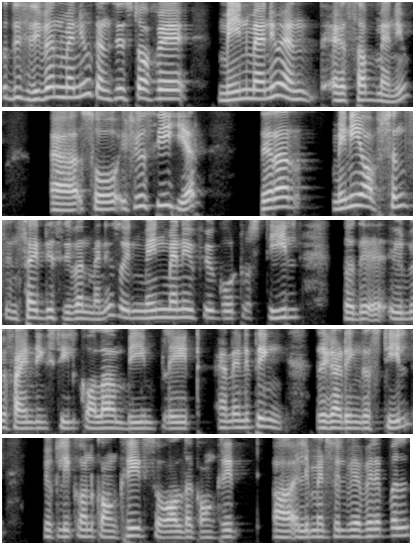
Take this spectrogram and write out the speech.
So this ribbon menu consists of a main menu and a sub menu. Uh, so if you see here there are many options inside this ribbon menu. So in main menu if you go to steel so you will be finding steel column beam plate and anything regarding the steel. If you click on concrete so all the concrete uh, elements will be available.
